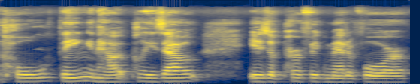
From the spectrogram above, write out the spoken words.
whole thing and how it plays out is a perfect metaphor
